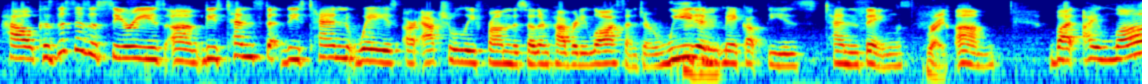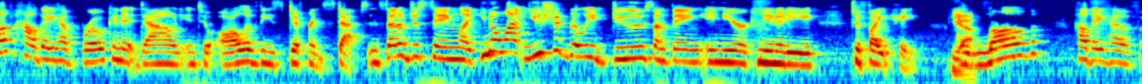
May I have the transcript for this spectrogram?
how because this is a series. Um, these ten these ten ways are actually from the Southern Poverty Law Center. We mm-hmm. didn't make up these ten things. Right. Um, but I love how they have broken it down into all of these different steps instead of just saying like, you know what, you should really do something in your community to fight hate. Yeah. I love how they have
